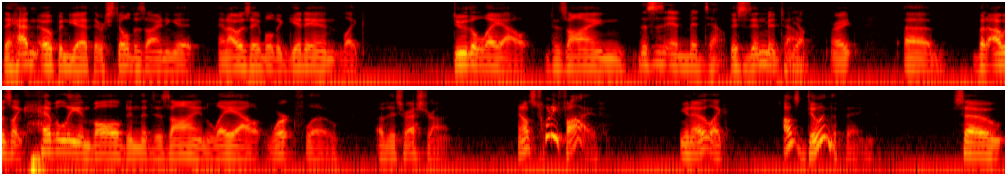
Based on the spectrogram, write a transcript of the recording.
they hadn't opened yet. They were still designing it, and I was able to get in, like, do the layout, design. This is in Midtown. This is in Midtown, Yep. right? Um, but I was like heavily involved in the design, layout, workflow of this restaurant, and I was 25. You know, like I was doing the thing. So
